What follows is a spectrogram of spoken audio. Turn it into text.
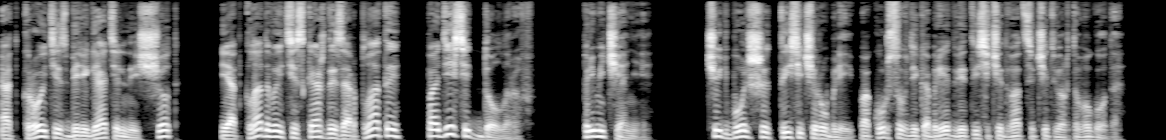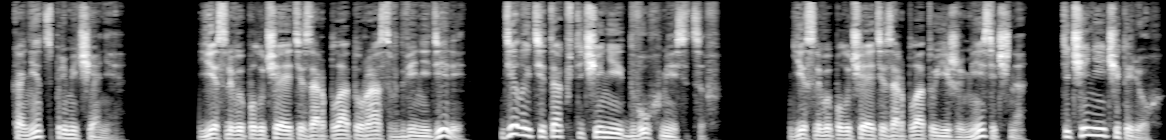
Откройте сберегательный счет и откладывайте с каждой зарплаты по 10 долларов. Примечание. Чуть больше тысячи рублей по курсу в декабре 2024 года. Конец примечания. Если вы получаете зарплату раз в две недели, делайте так в течение двух месяцев. Если вы получаете зарплату ежемесячно, в течение четырех.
